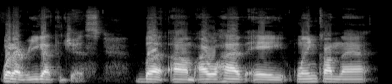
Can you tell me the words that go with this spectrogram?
whatever. You got the gist. But um, I will have a link on that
